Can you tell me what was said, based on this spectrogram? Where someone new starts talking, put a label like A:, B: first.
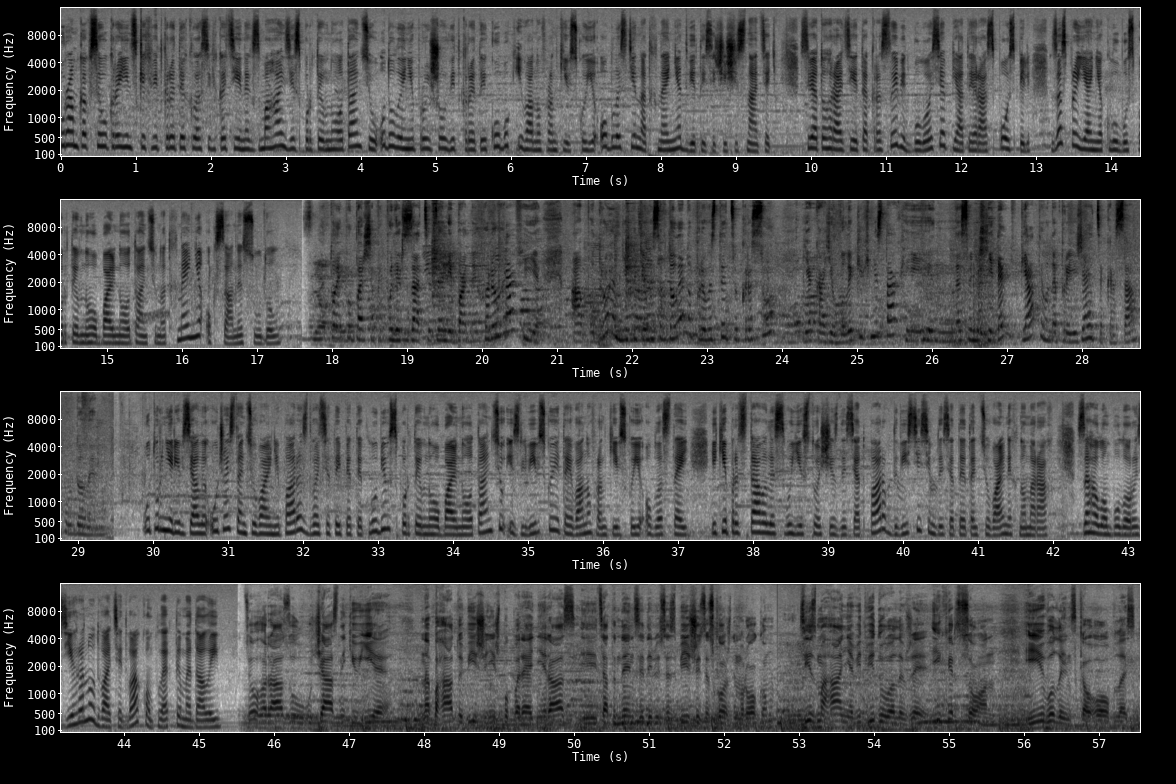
A: У рамках всеукраїнських відкритих класифікаційних змагань зі спортивного танцю у Долині пройшов відкритий кубок Івано-Франківської області «Натхнення-2016». Свято грації та краси відбулося п'ятий раз поспіль за сприяння клубу спортивного бального танцю «Натхнення» Оксани Судол.
B: Метою, по-перше, популяризації взагалі бальної хореографії, а по-друге, мені хотілося в долину привезти цю красу, яка є в великих містах. І на сьогоднішній день, п'яте, вона приїжджає ця краса у долину.
A: У турнірі взяли участь танцювальні пари з 25 клубів спортивного бального танцю із Львівської та Івано-Франківської областей, які представили свої 160 пар в 270 танцювальних номерах. Загалом було розіграно 22 комплекти медалей.
C: Цього разу учасників є набагато більше ніж попередній раз, і ця тенденція дивлюся збільшується з кожним роком. Ці змагання відвідували вже і Херсон, і Волинська область,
